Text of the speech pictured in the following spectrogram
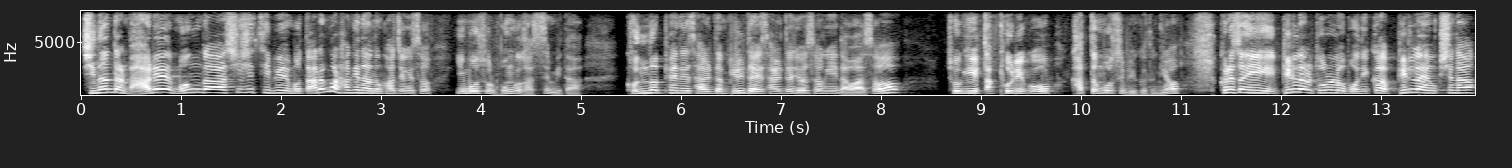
지난달 말에 뭔가 CCTV에 뭐 다른 걸 확인하는 과정에서 이 모습을 본 것 같습니다. 건너편에 살던 빌다에 살던 여성이 나와서 저기 딱 버리고 갔던 모습이거든요. 그래서 이 빌라를 둘러보니까 빌라에 혹시나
